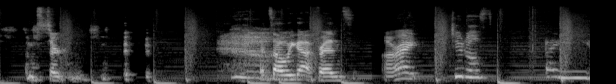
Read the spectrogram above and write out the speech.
I'm certain. That's all we got, friends. All right. Toodles. Bye.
